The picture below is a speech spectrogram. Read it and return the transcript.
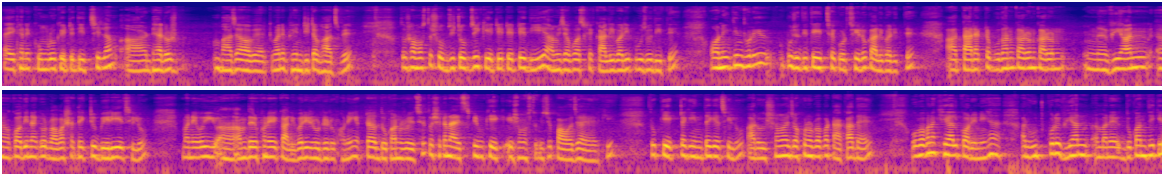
তাই এখানে কুমড়ো কেটে দিচ্ছিলাম, আর ঢ্যাঁড়স ভাজা হবে আর কি মানে ভেন্ডিটা ভাজবে। তো সমস্ত সবজি টবজি কেটে টেটে দিয়ে আমি যাব আজকে কালীবাড়ি পুজো দিতে। অনেক দিন ধরেই পুজো দিতে ইচ্ছে করছিল কালীবাড়িতে। আর তার একটা প্রধান কারণ কারণ ভিয়ান কদিন আগে ওর বাবার সাথে একটু বেরিয়েছিল। মানে ওই আমাদের ওখানে কালীবাড়ি রোডের ওখানেই একটা দোকান রয়েছে। তো সেখানে আইসক্রিম কেক এই সমস্ত কিছু পাওয়া যায় আর কি। তো কেকটা কিনতে গেছিল। আর ওই সময় যখন ওর বাবা টাকা দেয়, ওর বাবা না খেয়াল করেনি হ্যাঁ? আর হুট করে ভিয়ান মানে দোকান থেকে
